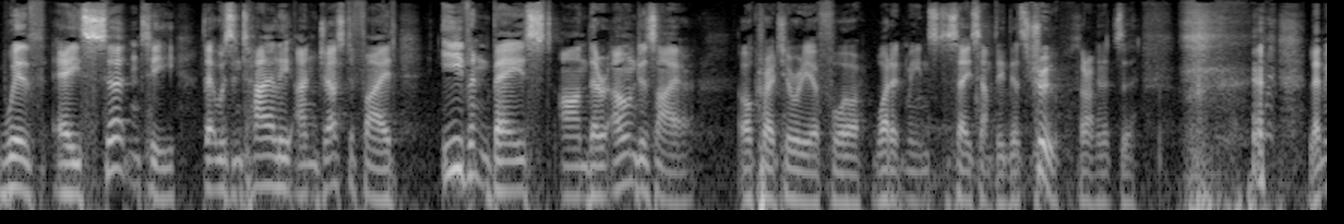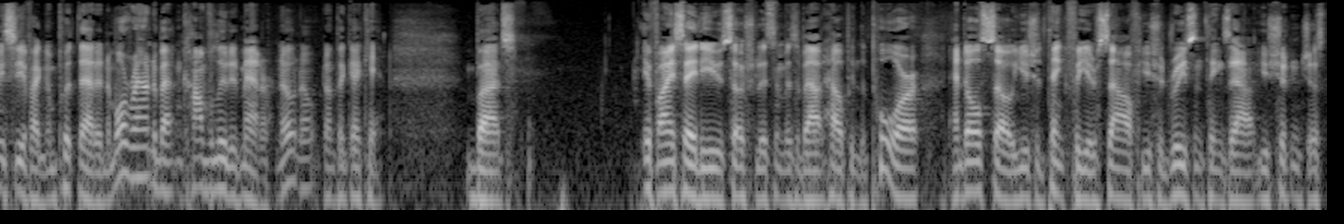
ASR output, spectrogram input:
with a certainty that was entirely unjustified, even based on their own desire or criteria for what it means to say something that's true. Sorry, that's a. Let me see if I can put that in a more roundabout and convoluted manner. No, no, don't think I can. But if I say to you socialism is about helping the poor, and also you should think for yourself, you should reason things out, you shouldn't just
